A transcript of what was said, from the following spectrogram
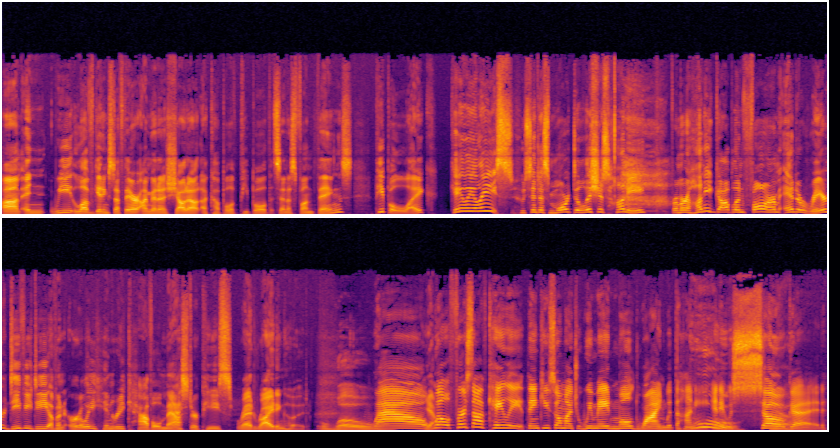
Um, and we love getting stuff there. I'm gonna shout out a couple of people that sent us fun things. People like. Kaylee Elise, who sent us more delicious honey from her honey goblin farm and a rare DVD of an early Henry Cavill masterpiece, Red Riding Hood. Whoa. wow. Yeah. Well, first off, Kaylee, thank you so much. We made mulled wine with the honey, and it was Ooh. so good.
